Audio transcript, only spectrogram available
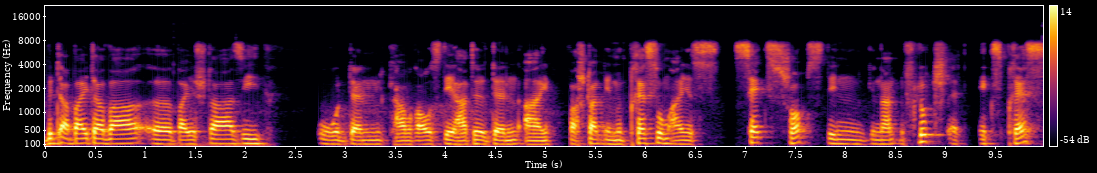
Mitarbeiter war bei Stasi. Und dann kam raus, der hatte dann ein, war stand im Impressum eines Sexshops, den genannten Flutsch Express.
